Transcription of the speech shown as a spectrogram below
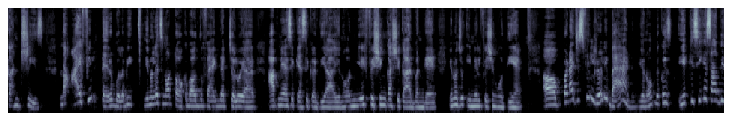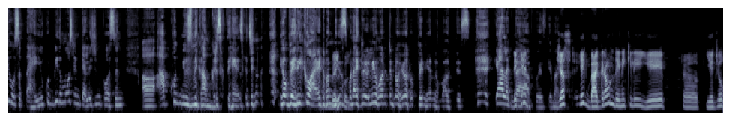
countries ना आई फील टेरेबल अभी you know let's not talk about the fact that चलो यार आपने ऐसे कैसे कर दिया यू you नो know, ये फिशिंग का शिकार बन गए यू you नो know, जो ईमेल फिशिंग होती है। But I just feel really bad you know because ये किसी के साथ भी हो सकता है। You could be the most intelligent person आप खुद न्यूज़ में काम कर सकते हैं Sachin. You are very quiet on this but I really want to know your opinion about this क्या लगता है आपको इसके बारे में? जस्ट एक बैकग्राउंड देने के लिए ये ये जो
